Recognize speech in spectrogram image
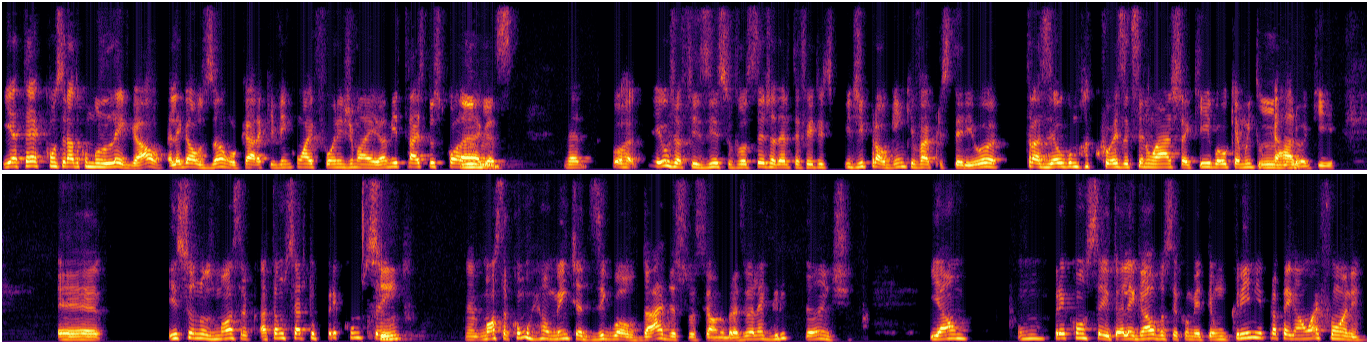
e até considerado como legal, é legalzão o cara que vem com o iPhone de Miami e traz para os colegas. Uhum. Né? Porra, eu já fiz isso, você já deve ter feito isso, pedir para alguém que vai para o exterior trazer alguma coisa que você não acha aqui ou que é muito uhum. caro aqui. É, isso nos mostra até um certo preconceito. Né? Mostra como realmente a desigualdade social no Brasil é gritante. E há um um preconceito. É legal você cometer um crime para pegar um iPhone,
